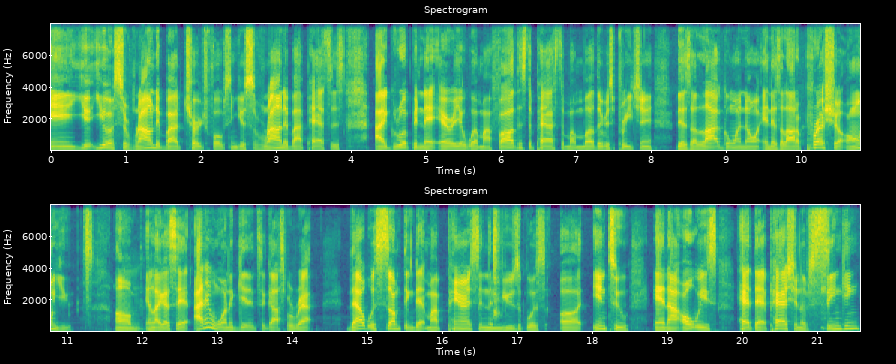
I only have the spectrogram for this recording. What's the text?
and you, you're surrounded by church folks and you're surrounded by pastors, I grew up in that area where my father's the pastor, my mother is preaching. There's a lot going on, and there's a lot of pressure on you. Um, And like I said, I didn't want to get into gospel rap that was something that my parents in the music was uh into and i always had that passion of singing.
